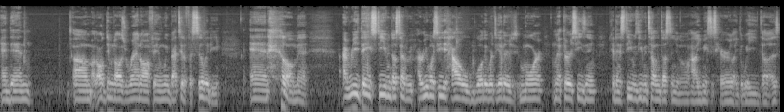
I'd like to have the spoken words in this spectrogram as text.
And then um, all the Demon Dogs ran off and went back to the facility. And oh man, I really think Steve and Dustin. I really want to see how well they work together more in the third season. Cause then Steve was even telling Dustin, you know, how he makes his hair like the way he does,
